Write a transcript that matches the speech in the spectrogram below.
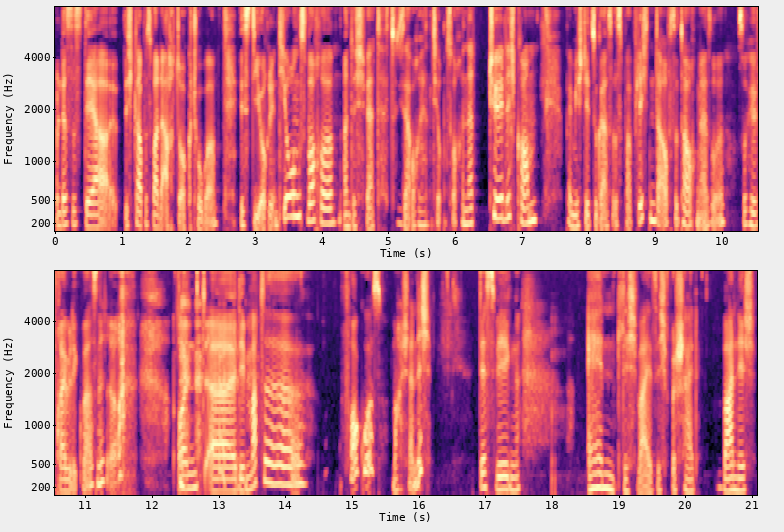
und das ist der, ich glaube, es war der 8. Oktober, ist die Orientierungswoche und ich werde zu dieser Orientierungswoche natürlich kommen. Bei mir steht sogar, es ist verpflichtend, da aufzutauchen, also so viel freiwillig war es nicht. Und äh, den Mathe-Vorkurs mache ich ja nicht. Deswegen endlich weiß ich Bescheid, wann ich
